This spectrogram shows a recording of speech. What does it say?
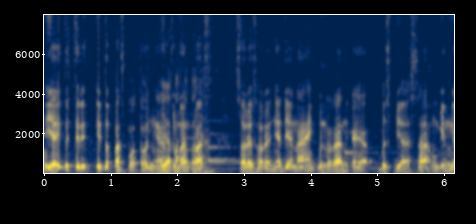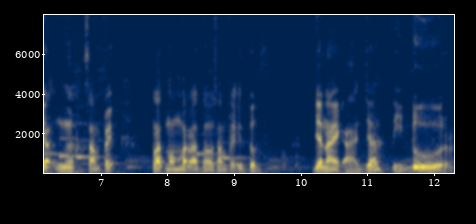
Iya itu cerit itu pas fotonya, Iya, pas cuman fotonya. pas sore-sorenya dia naik beneran kayak bus biasa, mungkin nggak ngeh sampai plat nomor atau sampai itu. Dia naik aja tidur.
